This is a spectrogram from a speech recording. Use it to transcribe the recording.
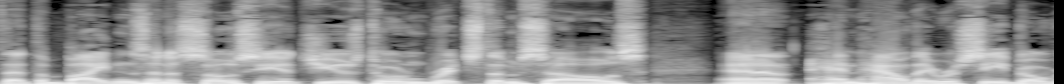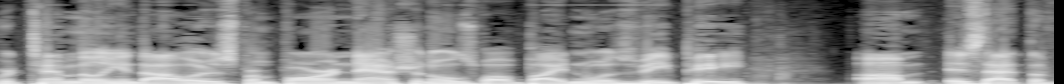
that the Bidens and associates used to enrich themselves and, and how they received over $10 million from foreign nationals while Biden was VP. Um, is that the,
